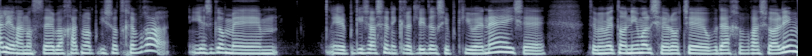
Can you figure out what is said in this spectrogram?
אלירן עושה באחת מהפגישות חברה, יש גם uh, פגישה שנקראת leadership Q&A, שאתם באמת עונים על שאלות שעובדי החברה שואלים,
